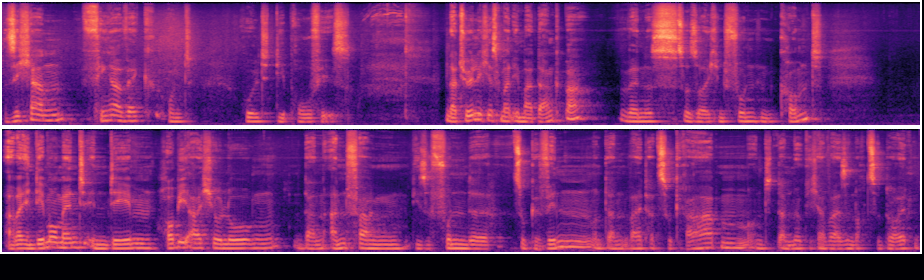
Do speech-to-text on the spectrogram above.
sichern, Finger weg und holt die Profis. Natürlich ist man immer dankbar, wenn es zu solchen Funden kommt. Aber in dem Moment, in dem Hobbyarchäologen dann anfangen, diese Funde zu gewinnen und dann weiter zu graben und dann möglicherweise noch zu deuten,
